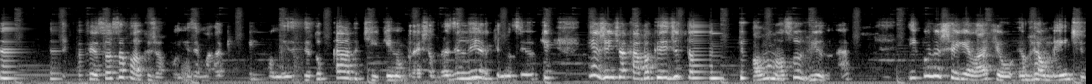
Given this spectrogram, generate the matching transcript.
A pessoa só fala que o japonês é maravilhoso, o japonês é educado, que quem não presta é brasileiro, que não sei o quê, e a gente acaba acreditando no nosso ouvido, né? E quando eu cheguei lá, que eu, eu realmente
